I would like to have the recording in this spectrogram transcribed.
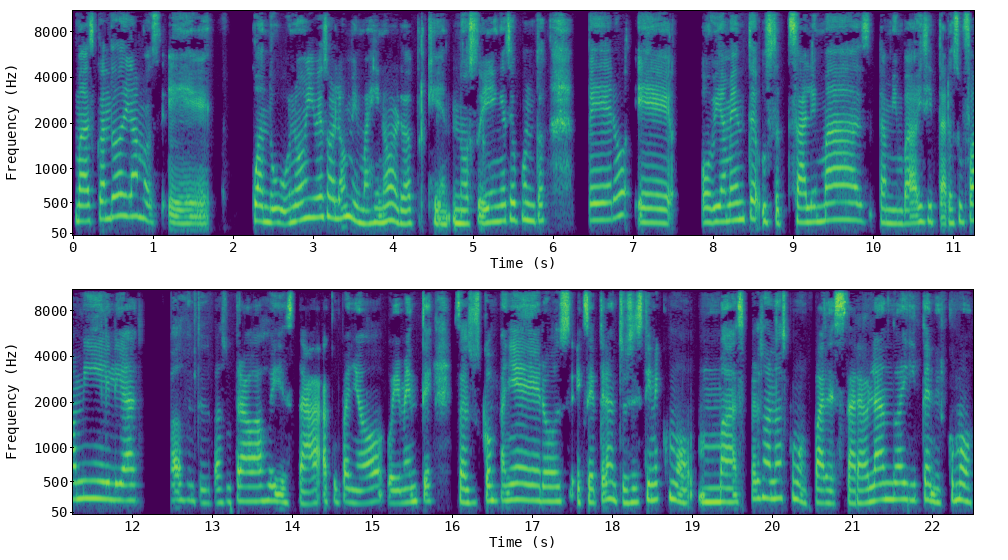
Más cuando, digamos, eh, cuando uno vive solo, me imagino, ¿verdad? Porque no estoy en ese punto, pero eh, obviamente usted sale más, también va a visitar a su familia, entonces va a su trabajo y está acompañado, obviamente, están sus compañeros, etcétera. Entonces tiene como más personas como para estar hablando ahí, tener como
